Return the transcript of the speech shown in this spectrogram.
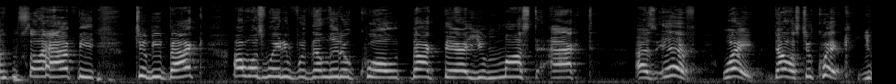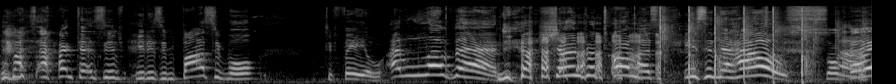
I'm so happy to be back. I was waiting for the little quote back there. You must act as if. Wait, that was too quick. You must act as if it is impossible to fail. I love that. Chandra Thomas is in the house. Oh, okay.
